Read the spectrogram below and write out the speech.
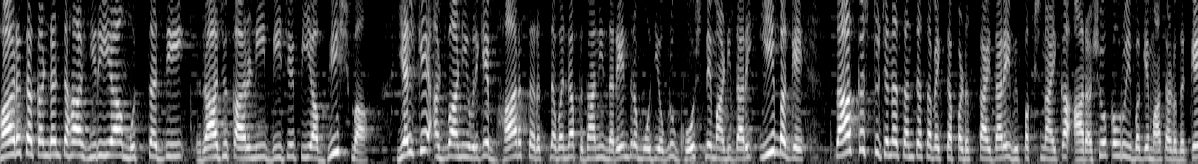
ಭಾರತ ಕಂಡಂತಹ ಹಿರಿಯ ಮುತ್ಸದ್ದಿ ರಾಜಕಾರಣಿ ಬಿಜೆಪಿಯ ಭೀಷ್ಮ ಎಲ್ ಕೆ ಅಡ್ವಾಣಿಯವರಿಗೆ ಭಾರತ ರತ್ನವನ್ನ ಪ್ರಧಾನಿ ನರೇಂದ್ರ ಮೋದಿ ಅವರು ಘೋಷಣೆ ಮಾಡಿದ್ದಾರೆ. ಈ ಬಗ್ಗೆ ಸಾಕಷ್ಟು ಜನ ಸಂತಸ ವ್ಯಕ್ತಪಡಿಸ್ತಾ ಇದ್ದಾರೆ. ವಿಪಕ್ಷ ನಾಯಕ ಆರ್ ಅಶೋಕ್ ಅವರು ಈ ಬಗ್ಗೆ ಮಾತಾಡೋದಕ್ಕೆ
